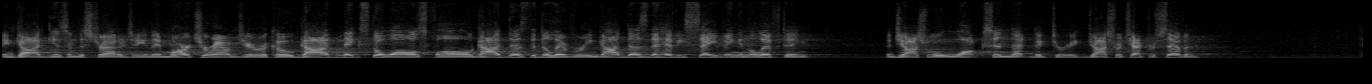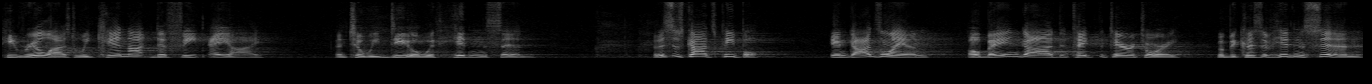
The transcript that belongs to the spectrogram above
And God gives him the strategy, and they march around Jericho. God makes the walls fall. God does the delivering. God does the heavy saving and the lifting. And Joshua walks in that victory. Joshua chapter 7. He realized we cannot defeat Ai until we deal with hidden sin. And this is God's people in God's land, obeying God to take the territory, but because of hidden sin,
